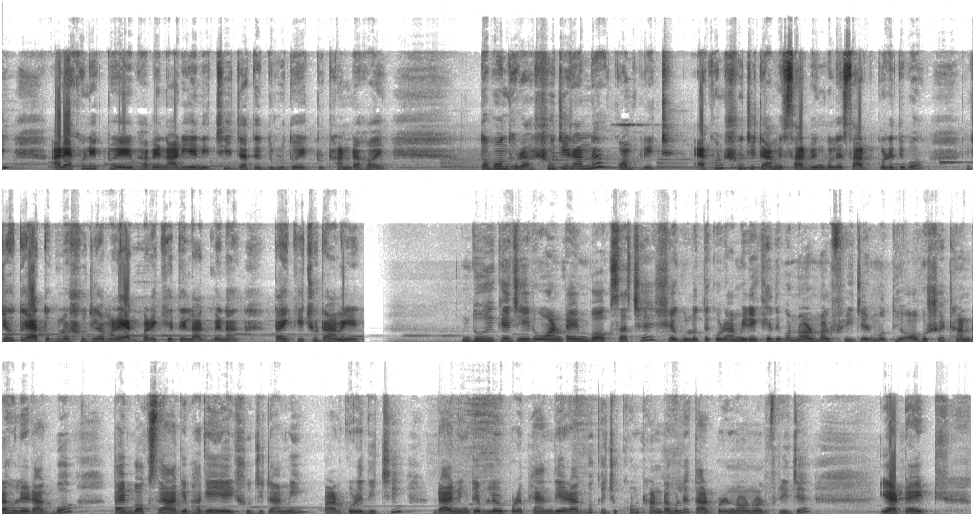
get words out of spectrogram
আর এখন একটু এইভাবে নাড়িয়ে নিচ্ছি, যাতে দ্রুত একটু ঠান্ডা হয়। তো বন্ধুরা, সুজি রান্না কমপ্লিট এখন সুজিটা আমি সার্ভিং বলে সার্ভ করে দিব। যেহেতু এতগুলো সুজি আমার একবারে খেতে লাগবে না, তাই কিছুটা আমি দুই কেজির ওয়ান টাইম বক্স আছে, সেগুলোতে করে আমি রেখে দেবো নর্মাল ফ্রিজের মধ্যে। অবশ্যই ঠান্ডা হলে রাখব, তাই বক্সে আগে ভাগেই এই সুজিটা আমি পার করে দিচ্ছি। ডাইনিং টেবিলের উপরে ফ্যান দিয়ে রাখব, কিছুক্ষণ ঠান্ডা হলে তারপরে নর্মাল ফ্রিজে এয়ারটাইট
